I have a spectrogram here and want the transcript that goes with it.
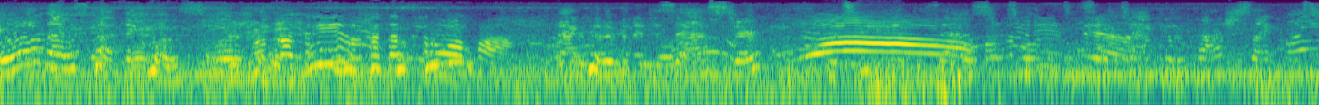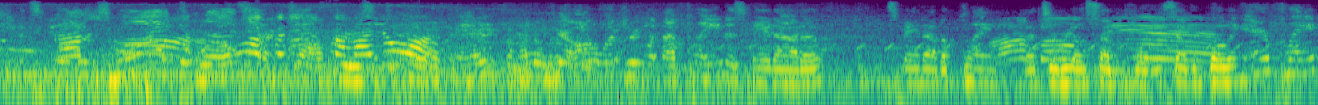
Well, that was cutting it close. Посмотри, катастрофа. That could have been a disaster. Вау, Disaster. посмотрите. Spectacular crash site for Steven Spielberg's War of the Worlds. Вот, starring какой Tom Cruise and самолет. Dakota Fanning. If you're all wondering what that plane is made out of, it's made out of plane. That's a real 747 Boeing airplane,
